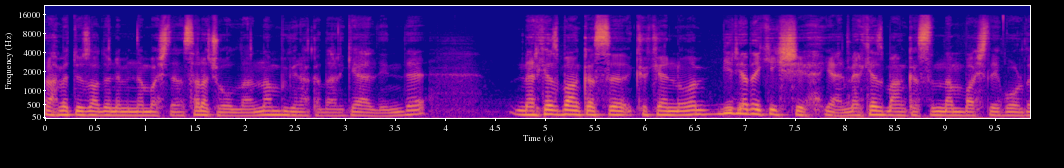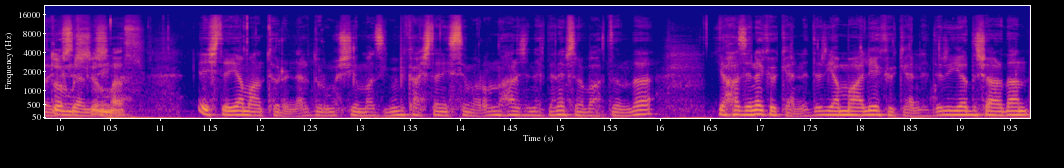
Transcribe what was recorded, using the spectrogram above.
Rahmet Özal döneminden başlayan Saraçoğullarından bugüne kadar geldiğinde Merkez Bankası kökenli olan bir ya da iki kişi yani Merkez Bankası'ndan başlayıp orada Durmuş yükselmiş. Yılmaz. İşte Yaman Törünler, Durmuş Yılmaz gibi birkaç tane isim var. Onun haricindekilerin hepsine baktığında ya hazine kökenlidir ya maliye kökenlidir ya dışarıdan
